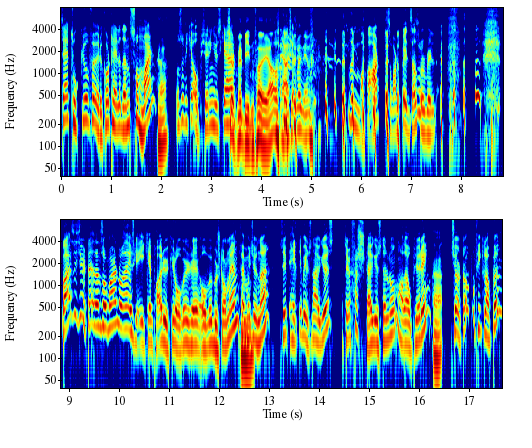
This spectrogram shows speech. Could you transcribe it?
Så jeg tok jo førerkort hele den sommeren, og så fikk jeg oppkjøring, husker jeg. Kjørte med bilen for øya. Da. Ja, kjørte med bilen. for øya. malt svart på innsida av solbildet. Nei, så kjørte jeg den sommeren, og jeg husker jeg gikk et par uker over, over bursdagen min, 25. Så helt i begynnelsen av august, jeg tror 1. august eller noen, hadde jeg oppkjøring. Ja. Kjørte opp og fikk lappen.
